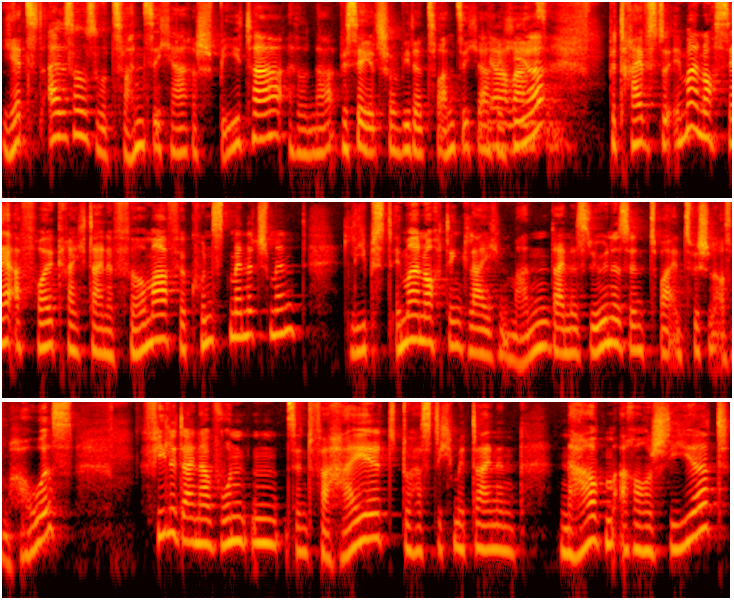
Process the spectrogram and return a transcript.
Jetzt also, so 20 Jahre später, also na, bist ja jetzt schon wieder 20 Jahre ja, hier. Wahnsinn betreibst du immer noch sehr erfolgreich deine Firma für Kunstmanagement, liebst immer noch den gleichen Mann, deine Söhne sind zwar inzwischen aus dem Haus, viele deiner Wunden sind verheilt, du hast dich mit deinen Narben arrangiert,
